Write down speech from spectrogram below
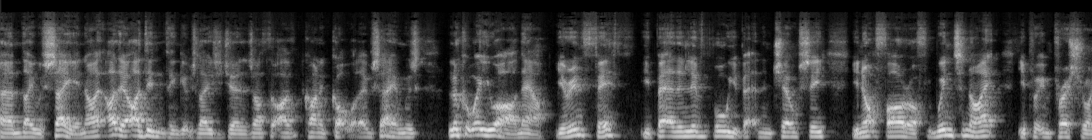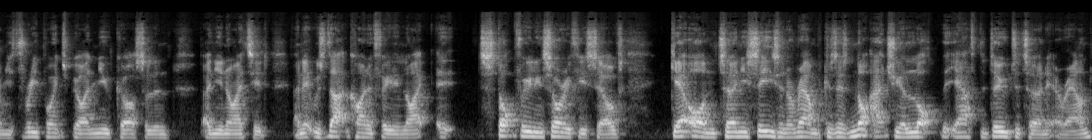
um, they were saying. I, I, I, didn't think it was lazy journalism. I thought I kind of got what they were saying was look at where you are now. You're in fifth. You're better than Liverpool. You're better than Chelsea. You're not far off. win tonight. You're putting pressure on. you three points behind Newcastle and, and United. And it was that kind of feeling like it, stop feeling sorry for yourselves. Get on, turn your season around because there's not actually a lot that you have to do to turn it around,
